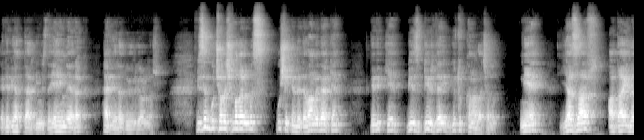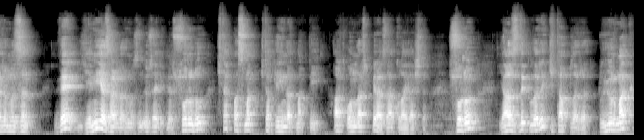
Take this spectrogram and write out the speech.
edebiyat dergimizde yayınlayarak her yere duyuruyorlar. Bizim bu çalışmalarımız bu şekilde devam ederken dedik ki biz bir de YouTube kanalı açalım. Niye? Yazar adaylarımızın ve yeni yazarlarımızın özellikle sorunu kitap basmak, kitap yayınlatmak değil. Artık onlar biraz daha kolaylaştı. Sorun yazdıkları kitapları duyurmak,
